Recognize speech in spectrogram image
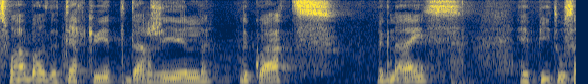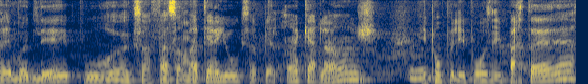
soit à base de terre cuite, d'argile, de quartz, de gneiss. Et puis tout ça est modelé pour euh, que ça fasse un matériau qui s'appelle un carrelage. Et puis on peut les poser par terre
